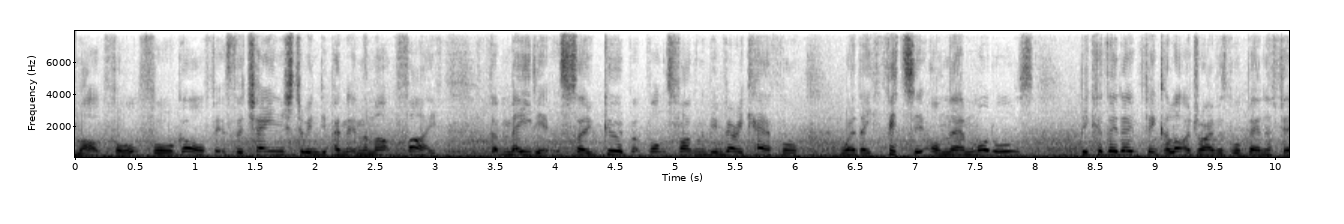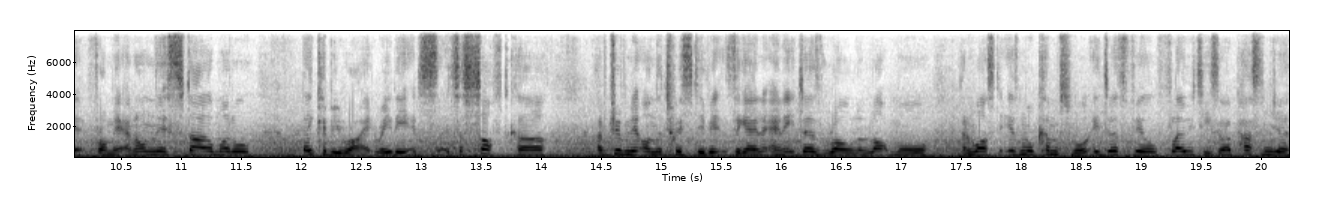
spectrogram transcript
Mark 4, 4 Golf. It's the change to independent in the Mark 5 that made it so good, but Volkswagen have been very careful where they fit it on their models because they don't think a lot of drivers will benefit from it. And on this style model, they could be right, really. It's, it's a soft car. I've driven it on the twisty bits again, and it does roll a lot more. And whilst it is more comfortable, it does feel floaty. So a passenger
